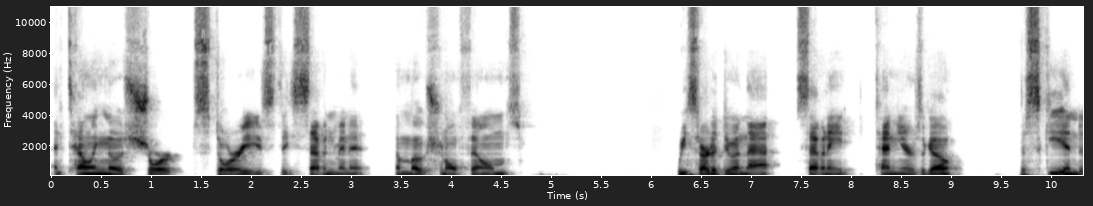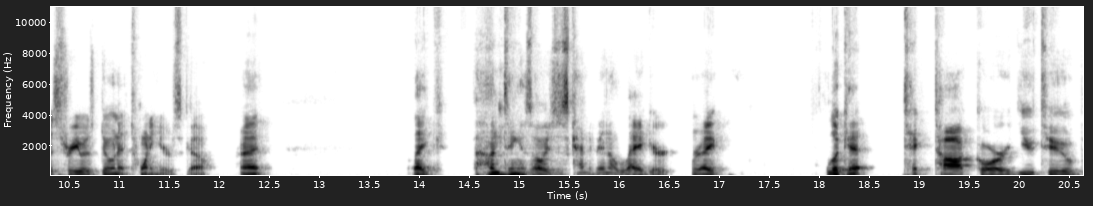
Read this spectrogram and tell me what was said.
and telling those short stories, these seven minute emotional films. We started doing that seven, eight, ten years ago. The ski industry was doing it 20 years ago, right? Like hunting has always just kind of been a laggard, right? Look at TikTok or YouTube.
